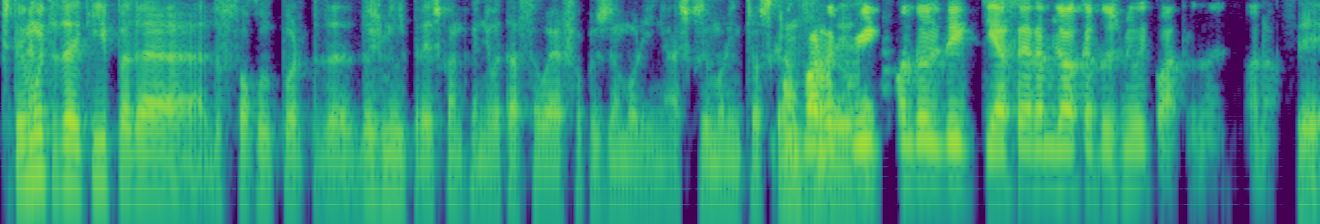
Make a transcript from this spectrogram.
Gostei muito da equipa da, do Futebol do Porto de 2003, quando ganhou a Taça UEFA com o José Mourinho. Acho que o José Mourinho trouxe grandes Concorda ideias. comigo quando eu lhe digo que essa era melhor que a 2004, não é? Ou não? Sim,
